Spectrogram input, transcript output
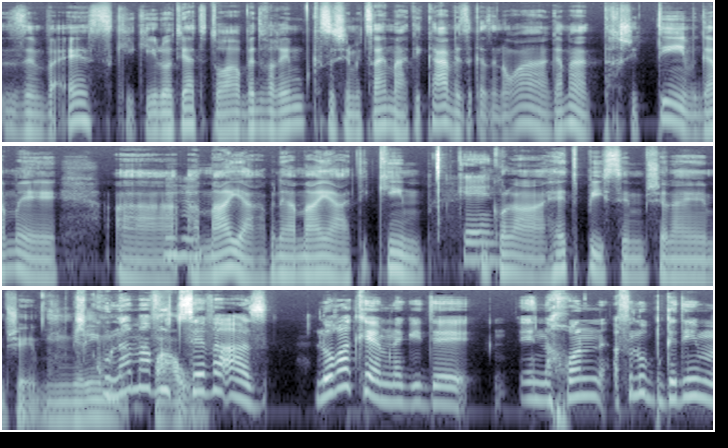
זה מבאס, כי כאילו, את יודעת, את רואה הרבה דברים כזה של מצרים העתיקה, וזה כזה נורא, גם התכשיטים, וגם אה. המאיה, בני המאיה העתיקים, כן. עם כל ההדפיסים שלהם, שנראים, כולם אהבו וואו. צבע אז. לא רק הם, נגיד, אה, אה, נכון, אפילו בגדים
